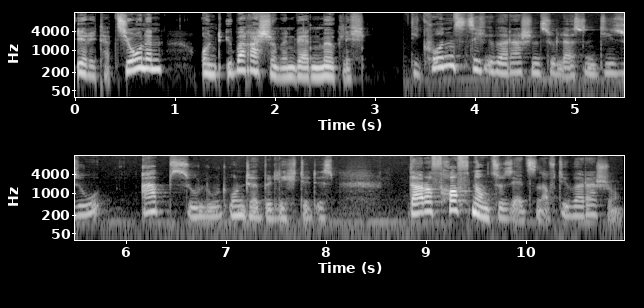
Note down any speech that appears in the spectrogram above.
Irritationen und Überraschungen werden möglich. Die Kunst, sich überraschen zu lassen, die so absolut unterbelichtet ist, darauf Hoffnung zu setzen, auf die Überraschung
